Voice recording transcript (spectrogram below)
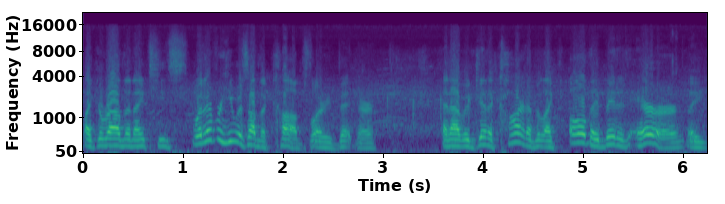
like around the 19th, whenever he was on the Cubs, Larry Biittner, and I would get a card, I'd be like, oh, they made an error. They,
